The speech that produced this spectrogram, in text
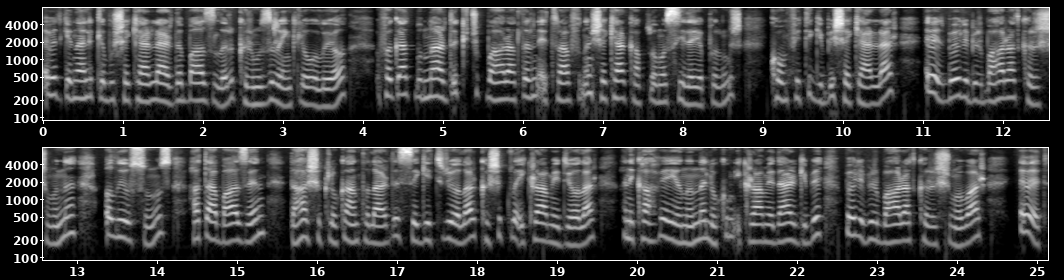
Evet genellikle bu şekerler de bazıları kırmızı renkli oluyor. Fakat bunlar da küçük baharatların etrafının şeker kaplamasıyla yapılmış konfeti gibi şekerler. Evet böyle bir baharat karışımını alıyorsunuz. Hatta bazen daha şık lokantalarda size getiriyorlar, kaşıkla ikram ediyorlar. Hani kahve yanına lokum ikram eder gibi böyle bir baharat karışımı var. Evet,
